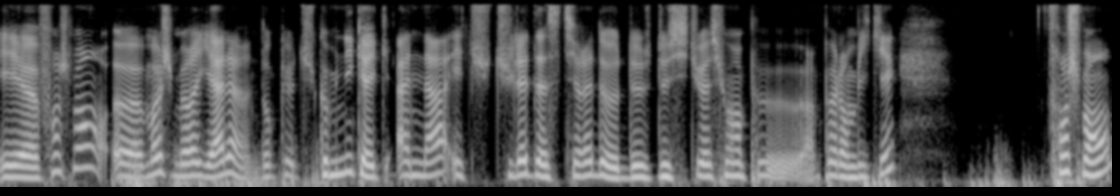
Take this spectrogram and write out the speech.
Et euh, franchement, euh, moi je me régale. Donc euh, tu communiques avec Anna et tu, tu l'aides à se tirer de, de, de situations un peu, un peu alambiquées. Franchement,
